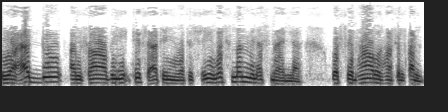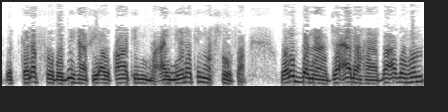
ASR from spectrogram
هو عد ألفاظ تسعة وتسعين اسما من أسماء الله واستظهارها في القلب والتلفظ بها في أوقات معينة مخصوصة وربما جعلها بعضهم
